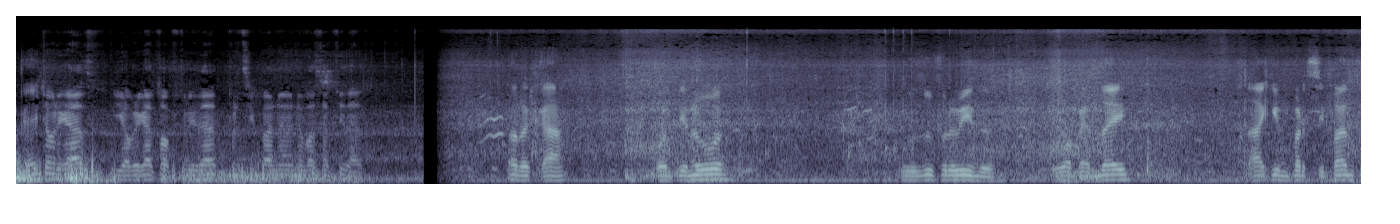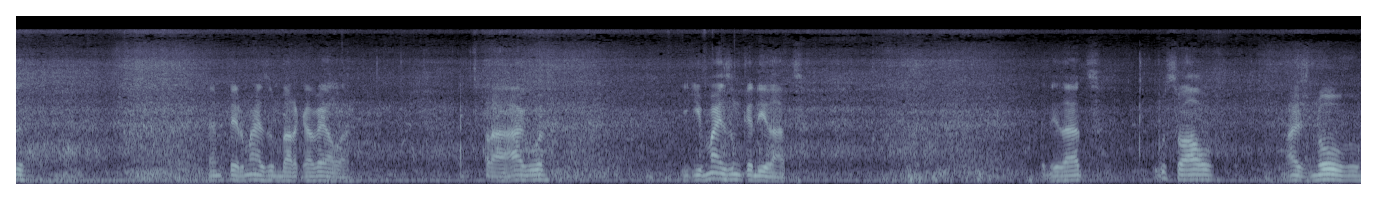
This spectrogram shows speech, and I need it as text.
Okay? Muito obrigado e obrigado pela oportunidade de participar na, na vossa atividade. Ora cá, continua usufruindo do Open Day. Está aqui um participante a meter mais um barco à vela para a água e mais um candidato. Candidato, pessoal mais novo,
